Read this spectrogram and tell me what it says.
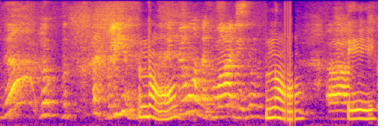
да, ну вот, блин, Ну. ребенок маленький, ну, Ну. а, И...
